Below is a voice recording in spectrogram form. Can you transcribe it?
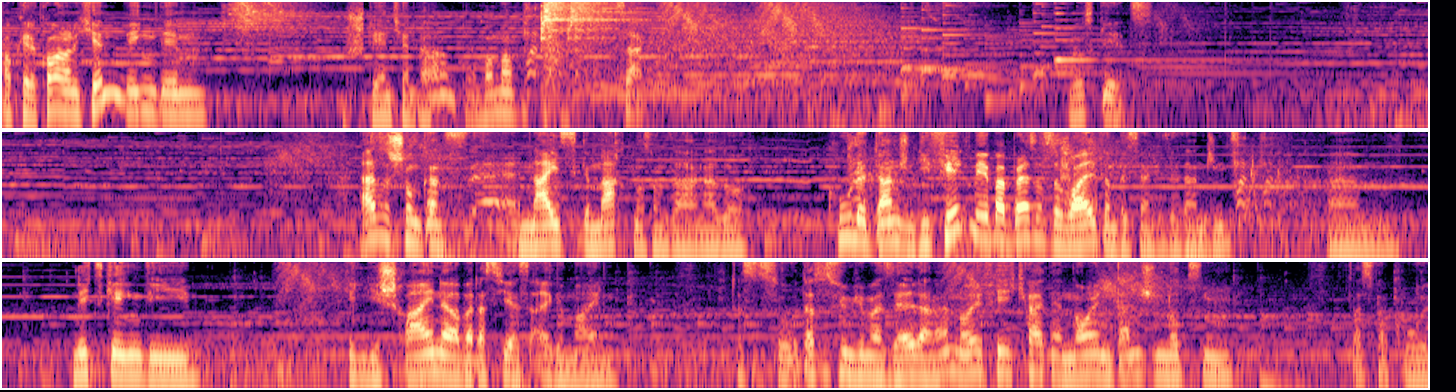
Okay, da kommen wir noch nicht hin, wegen dem Sternchen da. Dann wollen wir... Zack. Los geht's. Das ist schon ganz äh, nice gemacht, muss man sagen. Also coole Dungeon. Die fehlt mir bei Breath of the Wild so ein bisschen, diese Dungeons. Ähm, nichts gegen die, gegen die Schreine, aber das hier ist allgemein. Das ist so, das ist für mich immer Zelda, ne? Neue Fähigkeiten in neuen Dungeon nutzen. Das war cool.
